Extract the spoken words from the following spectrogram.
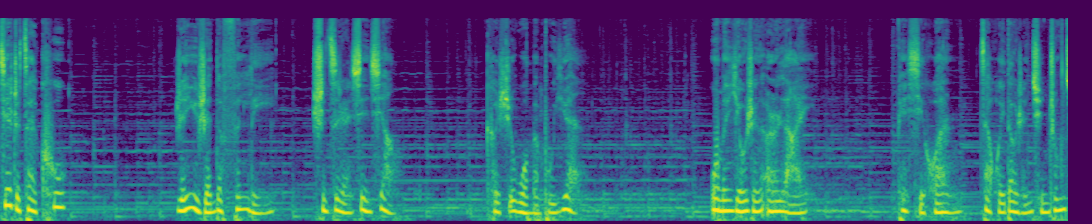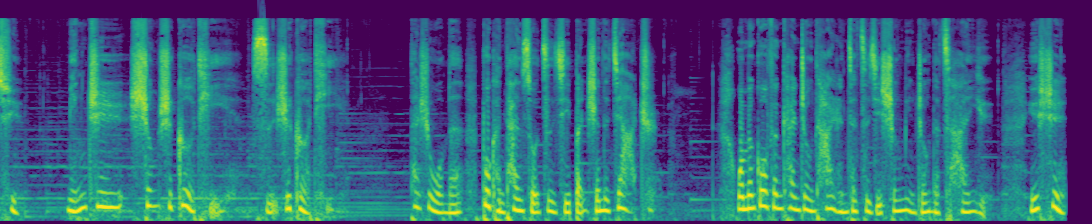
接着再哭。人与人的分离是自然现象，可是我们不愿。我们由人而来，便喜欢再回到人群中去。明知生是个体，死是个体，但是我们不肯探索自己本身的价值。我们过分看重他人在自己生命中的参与，于是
